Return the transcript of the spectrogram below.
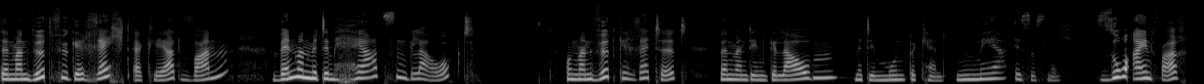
Denn man wird für gerecht erklärt, wann? Wenn man mit dem Herzen glaubt und man wird gerettet, wenn man den Glauben mit dem Mund bekennt. Mehr ist es nicht. So einfach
